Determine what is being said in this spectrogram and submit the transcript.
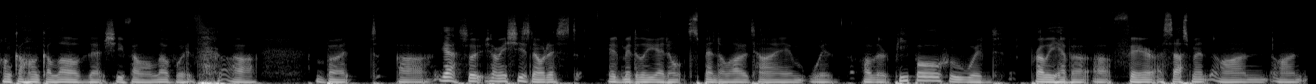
hunka hunka love that she fell in love with. Uh, but uh, yeah, so I mean, she's noticed. Admittedly, I don't spend a lot of time with other people who would probably have a, a, fair assessment on on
